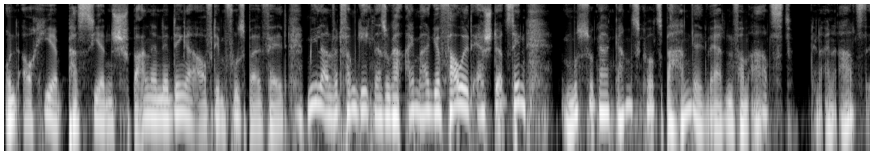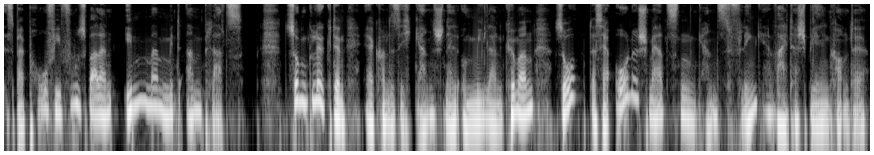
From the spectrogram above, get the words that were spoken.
Und auch hier passieren spannende Dinge auf dem Fußballfeld. Milan wird vom Gegner sogar einmal gefault. Er stürzt hin, muss sogar ganz kurz behandelt werden vom Arzt. Denn ein Arzt ist bei Profifußballern immer mit am Platz. Zum Glück, denn er konnte sich ganz schnell um Milan kümmern, so dass er ohne Schmerzen ganz flink weiterspielen konnte.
